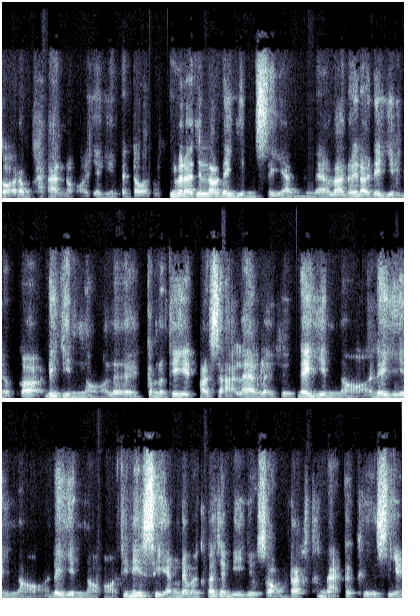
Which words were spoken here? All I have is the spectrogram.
ก็รำคาญหนออย่างนี้เป็นต้นที่เวลาที่เราได้ยินเสียงแล้วเราที่เราได้ยินแล้วก็ได้ยินหนอเลยกำหนดที่ภาษาแรกเลยคือ ได้ยินหนอได้ยินหนอได้ยินหนอ ทีนี้เสียงเนี่ยมันก็จะมีอยู่ 2 ลักษณะก็คือเสียง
